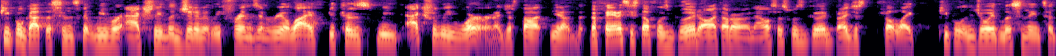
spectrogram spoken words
people got the sense that we were actually legitimately friends in real life because we actually were. And I just thought, you know, the, the fantasy stuff was good. Oh, I thought our analysis was good, but I just felt like people enjoyed listening to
